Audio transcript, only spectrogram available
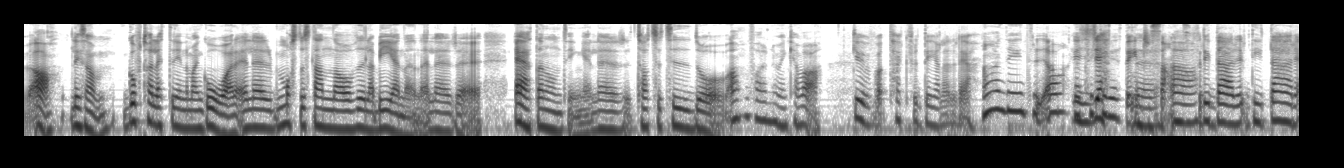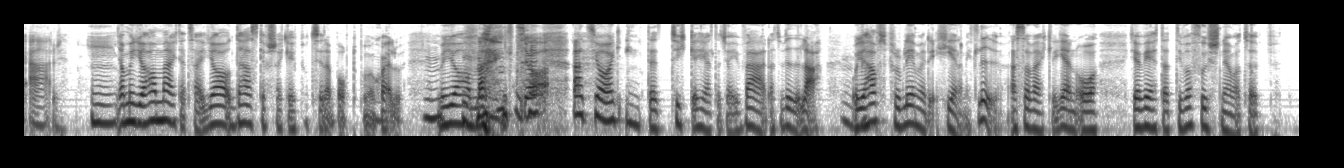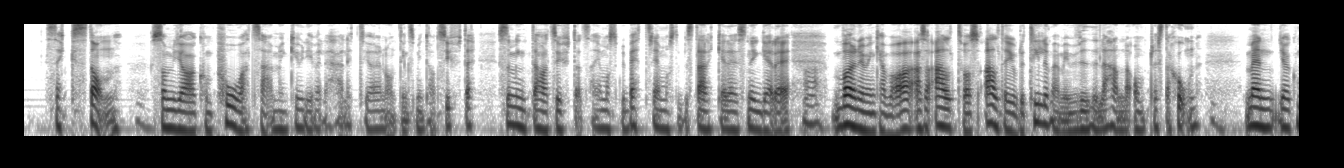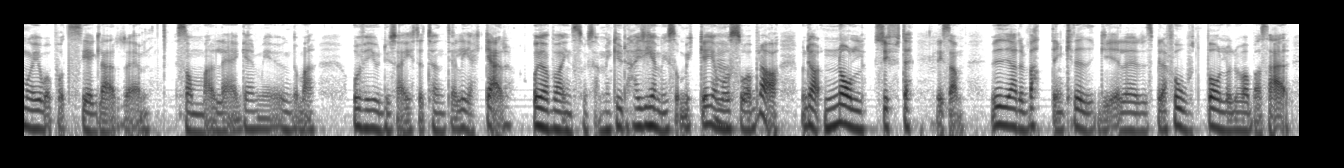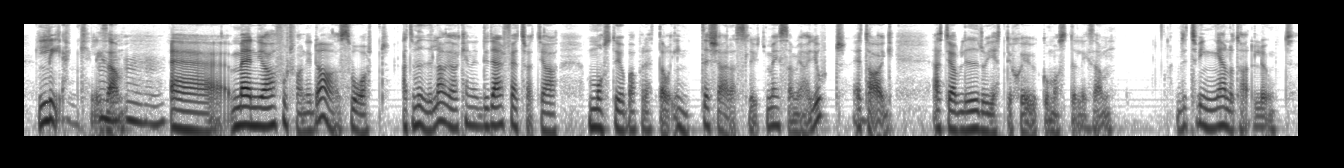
ja, liksom, gå på toaletten innan man går eller måste stanna och vila benen eller eh, äta någonting eller ta sig tid och ja, vad det nu än kan vara. Gud, vad, tack för att du delade det. Ja, det är, inte, ja, det är jätteintressant. Det, ja. För det är, där, det är där det är. Mm, ja, men jag har märkt att så här, jag, det här ska jag försöka hypnotisera bort på mig mm. själv. Mm. Men jag har märkt ja. att jag inte tycker helt att jag är värd att vila. Mm. Och jag har haft problem med det hela mitt liv. Alltså verkligen. Och jag vet att det var först när jag var typ 16 som jag kom på att så här, men gud det är väldigt härligt att göra någonting som inte har ett syfte. Som inte har ett syfte att så här, jag måste bli bättre, jag måste bli starkare, snyggare, Ja. vad det nu än kan vara. Alltså allt, var, allt jag gjorde, till och med min vila handlar om prestation. Men jag kommer ihåg att jobba på ett seglar eh, sommarläger med ungdomar och vi gjorde så här jättetöntiga lekar och jag bara insåg så här, men gud det här ger mig så mycket, jag mår Ja. så bra. Men det har noll syfte liksom. Vi hade vattenkrig eller spela fotboll och det var bara så här lek liksom. Mm. Eh, men jag har fortfarande idag svårt att vila och jag kan, det är därför jag tror att jag måste jobba på detta och inte köra slut mig som jag har gjort ett tag. Att jag blir då jättesjuk och måste liksom bli tvingad att ta det lugnt.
